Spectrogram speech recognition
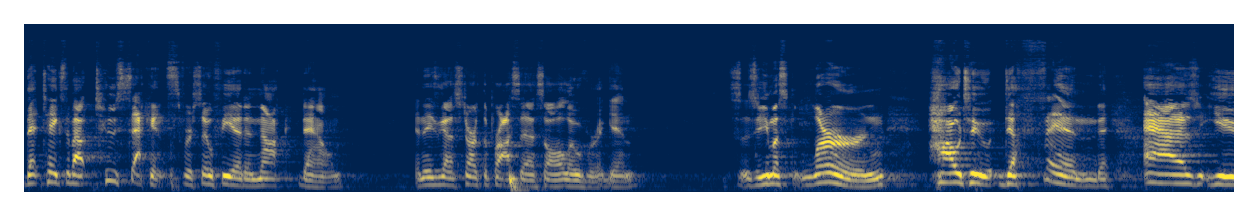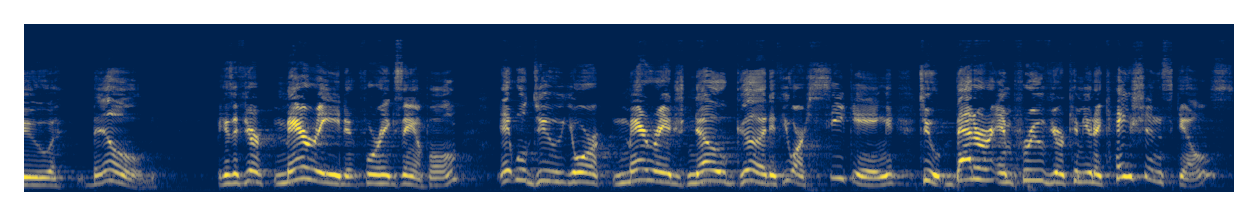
that takes about two seconds for Sophia to knock down. And then he's got to start the process all over again. So, so you must learn how to defend as you build. Because if you're married, for example, it will do your marriage no good if you are seeking to better improve your communication skills,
